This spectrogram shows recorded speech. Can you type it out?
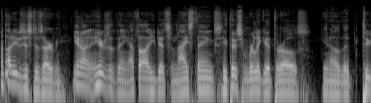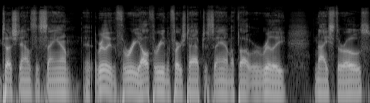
I thought he was just deserving. You know, and here's the thing: I thought he did some nice things. He threw some really good throws. You know, the two touchdowns to Sam, really the three, all three in the first half to Sam, I thought were really nice throws.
